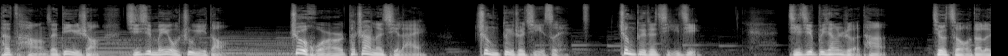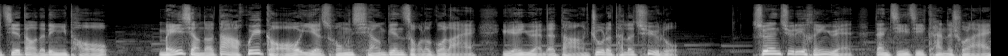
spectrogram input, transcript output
他躺在地上，吉吉没有注意到。这会儿他站了起来，正对着吉吉，正对着吉吉。吉吉不想惹他，就走到了街道的另一头。没想到大灰狗也从墙边走了过来，远远的挡住了他的去路。虽然距离很远，但吉吉看得出来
